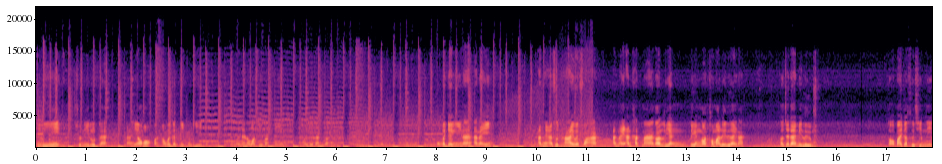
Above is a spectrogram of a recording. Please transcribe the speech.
ทีนี้ชุดนี้หลุดแล้วอันนี้เอาออกก่อนเอาไว้กับกิบเมื่อกี้ไว้ไหนเราว่ากิบแบบนี่ไว้ด้วยกันก่อนผมก็จะอย่างนี้นะ อันไหน อันไหนอันสุดท้ายไว้ขวา อันไหนอันถัดมาก็เรียงเรียงน็อตเข้ามาเรื่อยๆนะ เราจะได้ไม่ลืม ต่อไปก็คือชิ้นนี้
